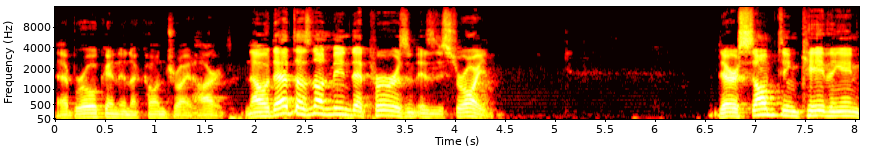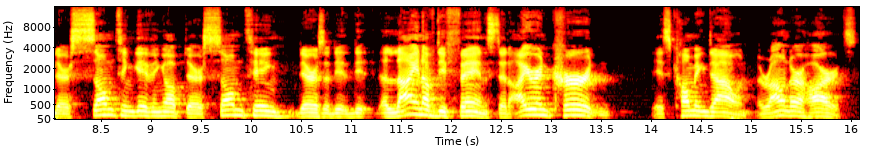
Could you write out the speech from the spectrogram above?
a broken and a contrite heart. Now, that does not mean that person is destroyed. There's something caving in, there's something giving up, there's something, there's a, a line of defense, that iron curtain is coming down around our hearts.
